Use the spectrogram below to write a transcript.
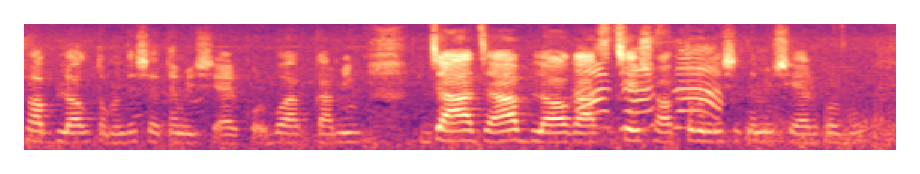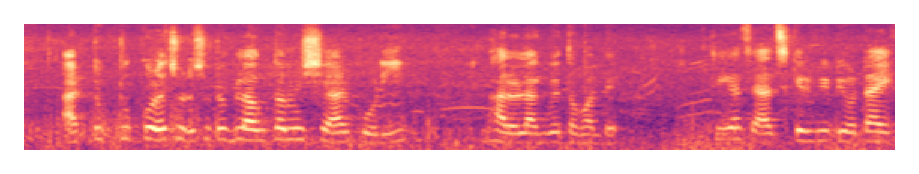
সব ব্লগ তোমাদের সাথে আমি শেয়ার করব। আপকামিং যা যা ব্লগ আসছে, সব তোমাদের সাথে আমি শেয়ার করব। আর টুকটুক করে ছোট ছোট ব্লগ তো আমি শেয়ার করি। ভালো লাগবে তোমাদের। ঠিক আছে আজকের ভিডিওটা এখানে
